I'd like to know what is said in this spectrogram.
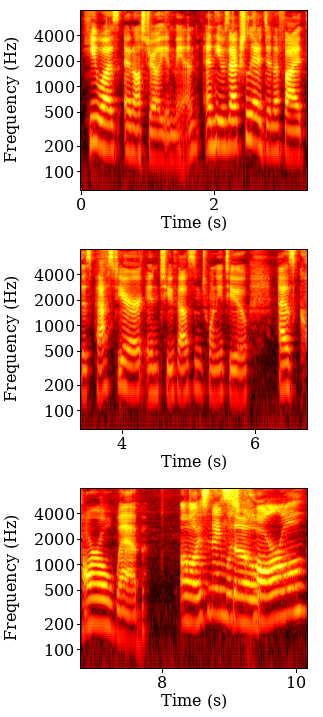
he was an Australian man. And he was actually identified this past year in 2022 as Carl Webb. oh, his name was so- Carl?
